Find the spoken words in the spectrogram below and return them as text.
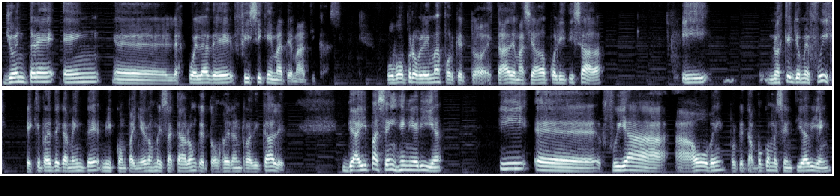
yo entré en eh, la Escuela de Física y Matemáticas hubo problemas porque estaba demasiado politizada y no es que yo me fui, es que prácticamente mis compañeros me sacaron que todos eran radicales. De ahí pasé a ingeniería y eh, fui a, a OVE porque tampoco me sentía bien.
